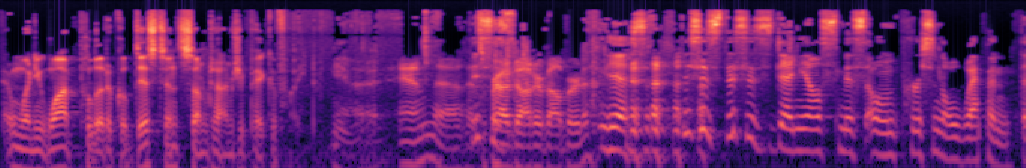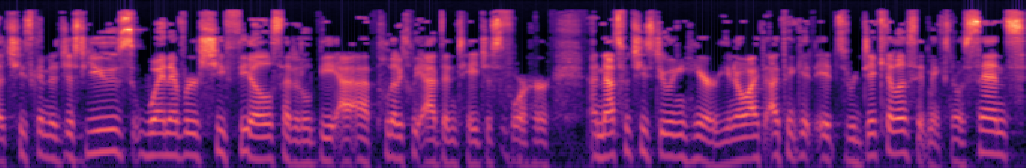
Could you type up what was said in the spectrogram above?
And when you want political distance, sometimes you pick a fight. Yeah, and uh, that's a proud daughter of Alberta. Yes, this is this is Danielle Smith's own personal weapon that she's going to just use whenever she feels that it'll be uh, politically advantageous for her, and that's what she's doing here. You know, I, I think it, it's ridiculous. It makes no sense.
